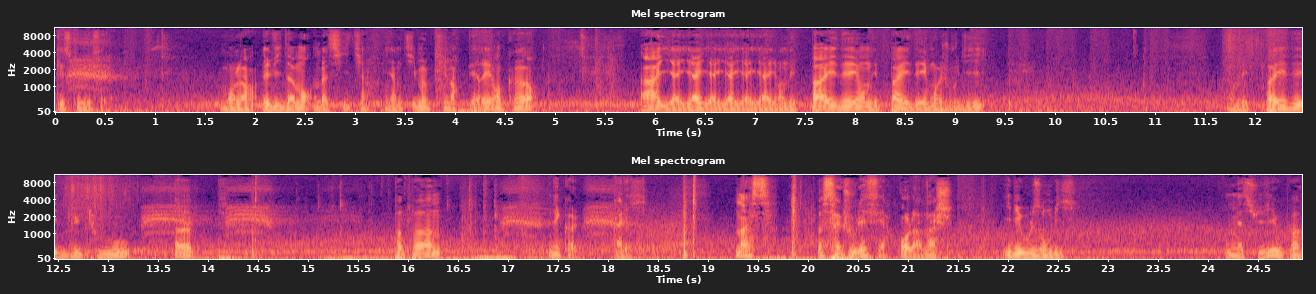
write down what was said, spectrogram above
Qu'est-ce que j'ai fait là? Bon alors évidemment, bah si tiens, il y a un petit mob qui m'a repéré encore. Aïe aïe aïe aïe aïe aïe aïe, on n'est pas aidé, on n'est pas aidé, moi je vous dis. On n'est pas aidé du tout. Hop. Pop pom. Décolle. Allez. Mince. Pas ça que je voulais faire. Oh la vache. Il est où le zombie? Il m'a suivi ou pas?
